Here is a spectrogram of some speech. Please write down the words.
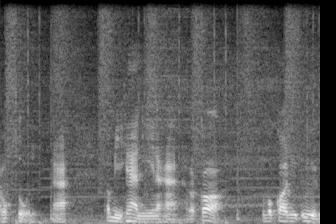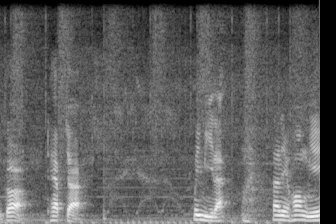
360นะ ก็มีแค่นี้นะฮะ แล้วก็อุปกรณ์อื่นๆก็แทบจะ ไม่มีละถ้าในห้องนี้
